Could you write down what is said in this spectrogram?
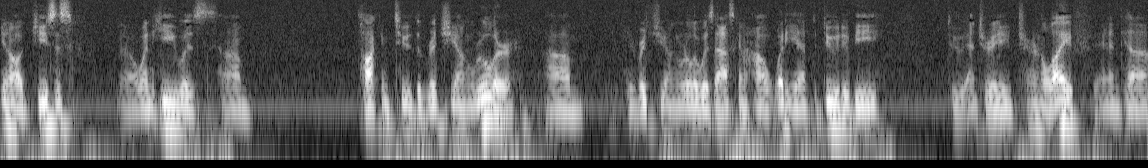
You know Jesus you know, when he was um, talking to the rich young ruler. Um, the rich young ruler was asking how what he had to do to be to enter eternal life. And, uh,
